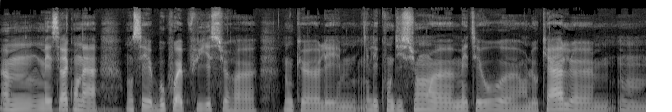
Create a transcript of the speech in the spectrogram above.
Mais c'est vrai qu'on a on s'est beaucoup appuyé sur donc les, les conditions météo en local. On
